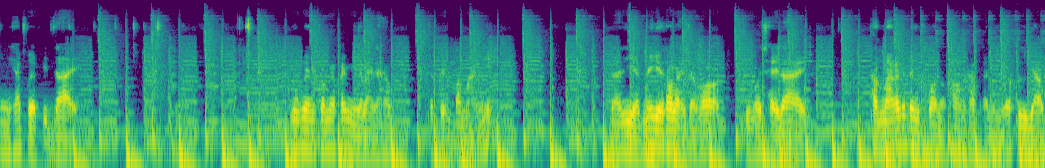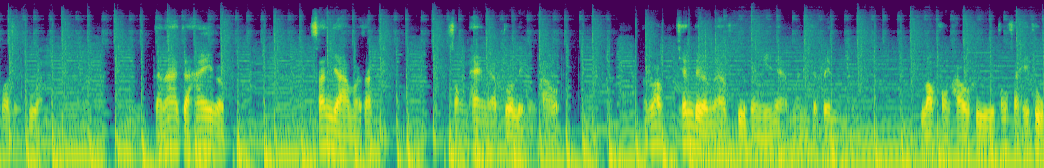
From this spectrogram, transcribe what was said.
มีแค่เปิดปิดได้ลูกเล่นก็ไม่ค่อยมีอะไรนะครับ จะเป็นประมาณนี้รายละเอียดไม่เยอะเท่าไหร่แต่ก็ถือว่าใช้ได้ ถัดมาก็จะเป็นทวนของเขาครับ อันนี้ก็คือยาวพอสมควร แต่น่าจะให้แบบสั้นยาวมาสักสองแท่งนะครับตัวเหล็กของเขาแล้วก็เช่นเดิมนะครับ คือตรงนี้เนี่ยมันจะเป็นล็อกของเขาคือต้องใส่ให้ถูก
